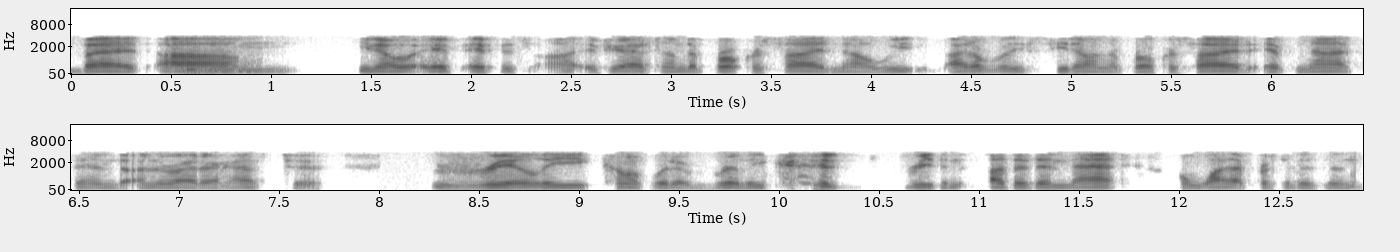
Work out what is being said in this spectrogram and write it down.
but um, you know, if if it's uh, if you're asking on the broker side, no, we I don't really see it on the broker side. If not, then the underwriter has to really come up with a really good reason other than that on why that person isn't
